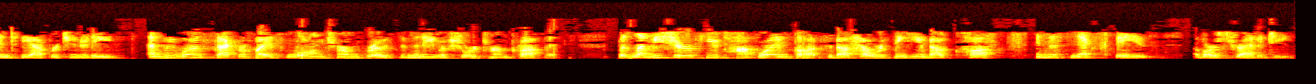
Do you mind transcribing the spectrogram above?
into the opportunity, and we won't sacrifice long-term growth in the name of short-term profit. But let me share a few top-line thoughts about how we're thinking about costs in this next phase of our strategy.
